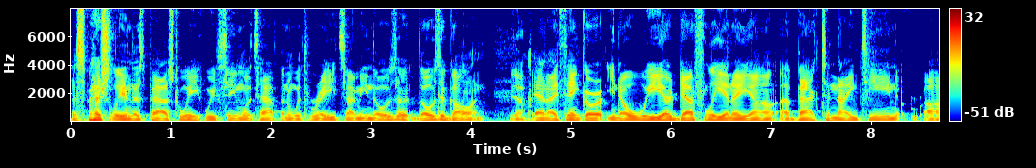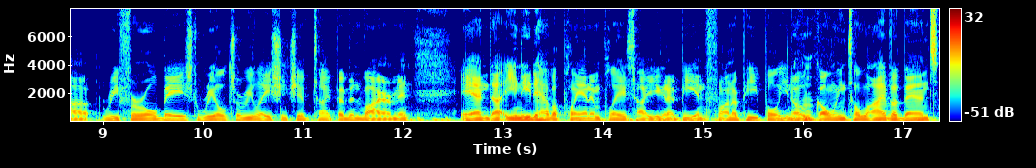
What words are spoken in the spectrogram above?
especially in this past week, we've seen what's happening with rates. I mean, those are those are gone. Yeah. And I think, or uh, you know, we are definitely in a, uh, a back to 19 uh, referral based, realtor relationship type of environment. And uh, you need to have a plan in place how you're going to be in front of people, you know, mm-hmm. going to live events,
